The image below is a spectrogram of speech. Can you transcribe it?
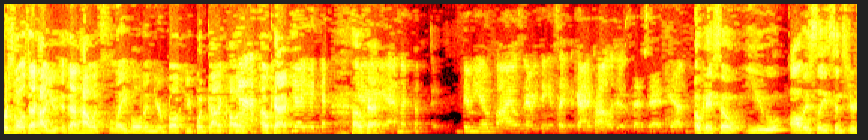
First of all, is that how you? Is that how it's labeled in your book? You put gynecologist. Yeah. Okay. Yeah, yeah, yeah. Okay. Yeah, yeah, yeah. And like the Vimeo files and everything, it's like the gynecologist. That's it. Yeah. Okay, so you obviously, since you're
